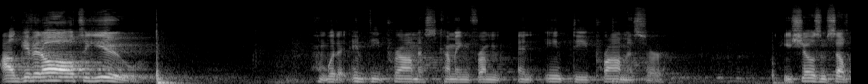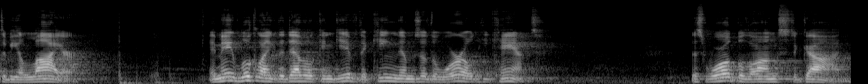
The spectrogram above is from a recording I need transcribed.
I'll give it all to you. What an empty promise coming from an empty promiser. He shows himself to be a liar. It may look like the devil can give the kingdoms of the world, he can't. This world belongs to God.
